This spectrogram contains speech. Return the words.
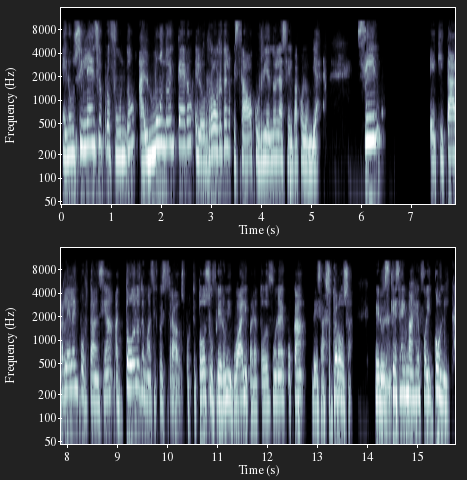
en un silencio profundo al mundo entero el horror de lo que estaba ocurriendo en la selva colombiana, sin eh, quitarle la importancia a todos los demás secuestrados, porque todos sufrieron igual y para todos fue una época desastrosa. Pero es que esa imagen fue icónica,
